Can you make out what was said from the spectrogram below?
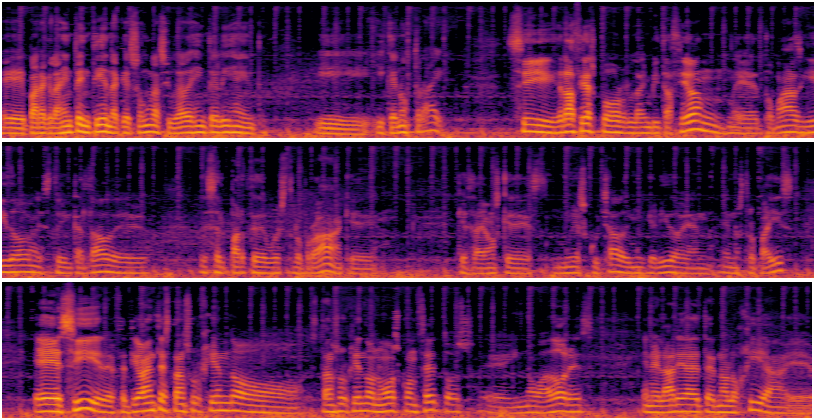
eh, para que la gente entienda qué son las ciudades inteligentes y, y qué nos trae. Sí, gracias por la invitación, eh, Tomás, Guido. Estoy encantado de, ser parte de vuestro programa, que, sabemos que es muy escuchado y muy querido en nuestro país. Eh, sí, efectivamente están surgiendo, están surgiendo nuevos conceptos eh, innovadores en el área de tecnología. Eh,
